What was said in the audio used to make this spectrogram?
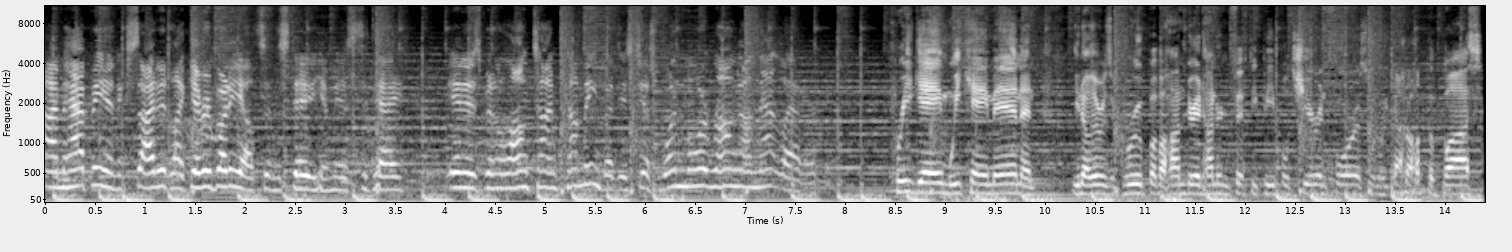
I'm happy and excited like everybody else in the stadium is today. It has been a long time coming, but it's just one more rung on that ladder. Pre-game, we came in and you know there was a group of 100, 150 people cheering for us when we got off the bus.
